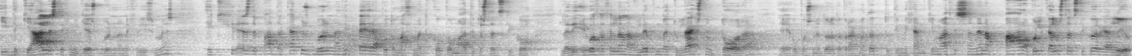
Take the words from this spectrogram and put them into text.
είτε και άλλες τεχνικές που μπορεί να είναι χρήσιμες, εκεί χρειάζεται πάντα κάποιος που μπορεί να δει πέρα από το μαθηματικό κομμάτι το στατιστικό. Δηλαδή, εγώ θα ήθελα να βλέπουμε τουλάχιστον τώρα, ε, όπως είναι τώρα τα πράγματα, το, τη μηχανική μάθηση σαν ένα πάρα πολύ καλό στατιστικό εργαλείο.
